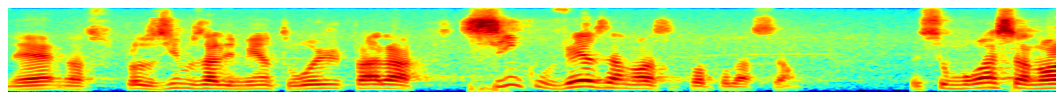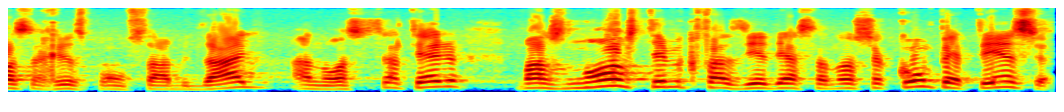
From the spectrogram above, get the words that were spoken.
Né? Nós produzimos alimento hoje para cinco vezes a nossa população. Isso mostra a nossa responsabilidade, a nossa estratégia, mas nós temos que fazer dessa nossa competência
